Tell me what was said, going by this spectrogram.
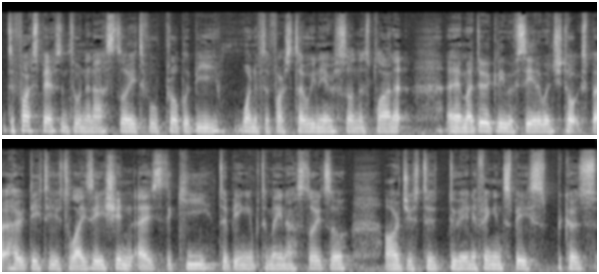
the first person to own an asteroid will probably be one of the first trillionaires on this planet. Um, I do agree with Sarah when she talks about how data utilisation is the key to being able to mine asteroids, though, or just to do anything in space, because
